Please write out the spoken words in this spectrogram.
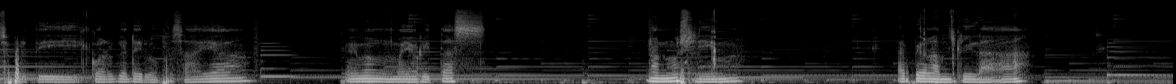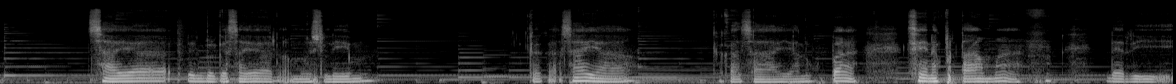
Seperti keluarga dari bapak saya memang mayoritas non muslim. Tapi alhamdulillah saya dan keluarga saya adalah muslim. Kakak saya kakak saya lupa saya anak pertama dari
